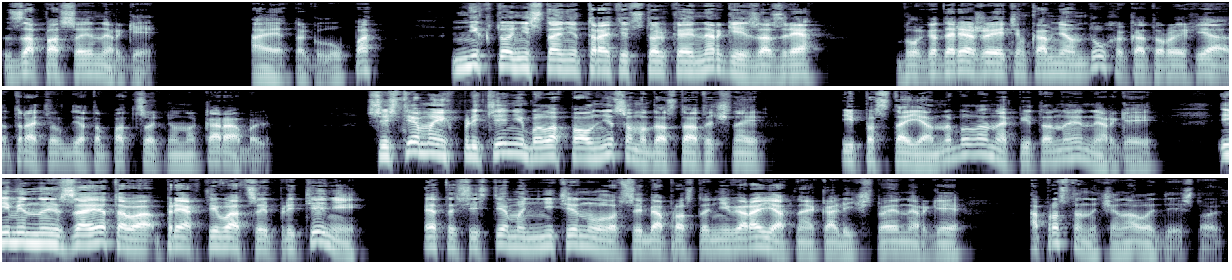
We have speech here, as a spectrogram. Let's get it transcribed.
запаса энергии. А это глупо. Никто не станет тратить столько энергии зазря. Благодаря же этим камням духа, которых я тратил где-то под сотню на корабль, система их плетений была вполне самодостаточной и постоянно была напитана энергией. Именно из-за этого при активации плетений эта система не тянула в себя просто невероятное количество энергии, а просто начинала действовать.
